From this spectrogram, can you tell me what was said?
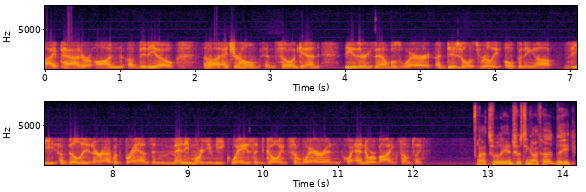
iPad or on a video uh, at your home. And so again, these are examples where a digital is really opening up the ability to interact with brands in many more unique ways than going somewhere and and or buying something. That's really interesting. I've heard the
